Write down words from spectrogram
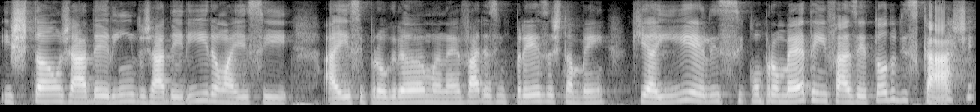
estão já aderindo, já aderiram a esse, a esse programa, né? várias empresas também, que aí eles se comprometem em fazer todo o descarte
